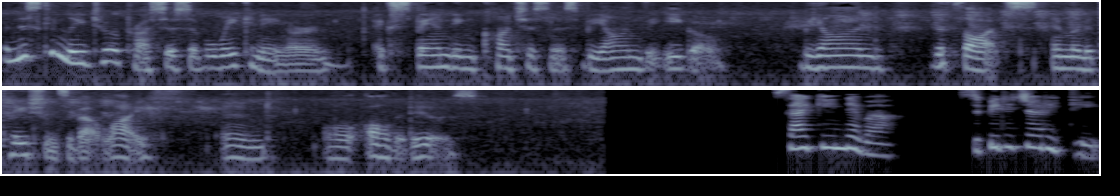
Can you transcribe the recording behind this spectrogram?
And this can lead to a process of awakening or expanding consciousness beyond the ego beyond the thoughts and limitations about life and all, all that is. 最近では、スピリチュアリティ、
